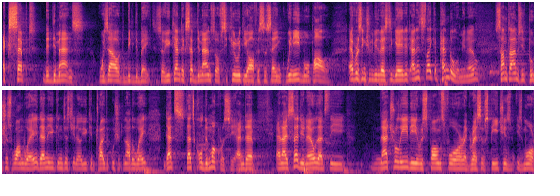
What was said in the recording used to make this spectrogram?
accept the demands without big debate. So you can't accept demands of security officers saying we need more power. Everything should be investigated, and it's like a pendulum, you know. Sometimes it pushes one way, then you can just, you know, you can try to push it another way. That's that's called democracy. And uh, and I said, you know, that's the naturally the response for aggressive speech is, is more,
